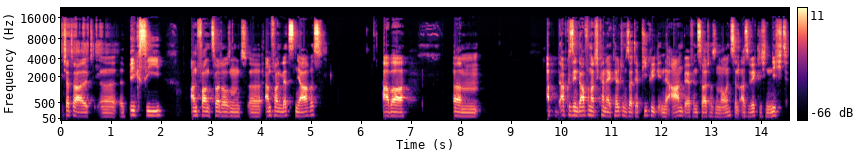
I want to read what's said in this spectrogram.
ich hatte halt äh, Big C Anfang 2000, äh, Anfang letzten Jahres. Aber ähm, ab, abgesehen davon hatte ich keine Erkältung seit der Peak Week in der ANBF in 2019, also wirklich nicht.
